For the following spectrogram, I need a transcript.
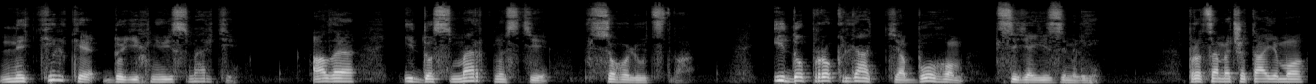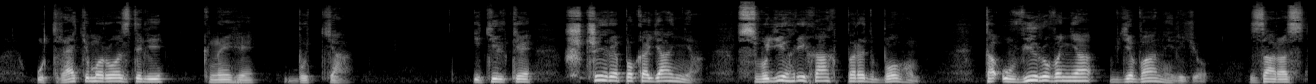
не тільки до їхньої смерті, але і до смертності всього людства, і до прокляття Богом всієї землі. Про це ми читаємо у третьому розділі книги буття. І тільки щире покаяння в своїх гріхах перед Богом та увірування в Євангелію зараз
